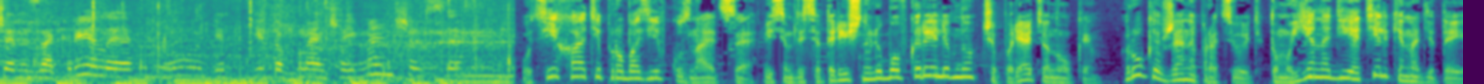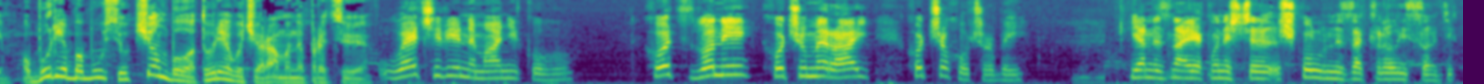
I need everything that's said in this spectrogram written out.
ще не закрили, ну, діток менше і менше все. У цій хаті про базівку знають все: 80-річну Любов Кирилівну чепурять онуки. Руки вже не працюють, тому є надія тільки на дітей. Обурює бабусю, що амбулаторія вечорами не працює. Увечері нема нікого. Хоч дзвони, хоч умирай, хоч що хоч роби. Я не знаю, як вони ще школу не закрили садик.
